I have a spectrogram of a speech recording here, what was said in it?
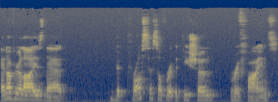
And I've realized that the process of repetition refines.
